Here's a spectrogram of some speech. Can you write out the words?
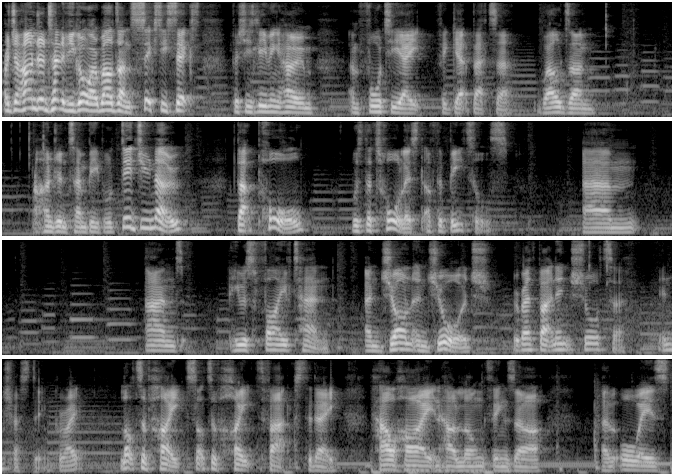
which 110 of you got right. Well done. 66 for She's Leaving Home and 48 for Get Better. Well done. 110 people. Did you know that Paul was the tallest of the Beatles? Um, and he was 5'10. And John and George were both about an inch shorter. Interesting, right? Lots of heights, lots of height facts today. How high and how long things are. are always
